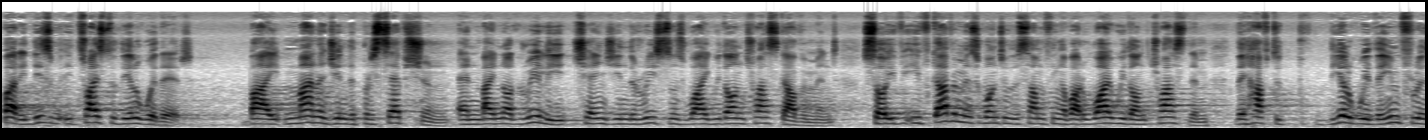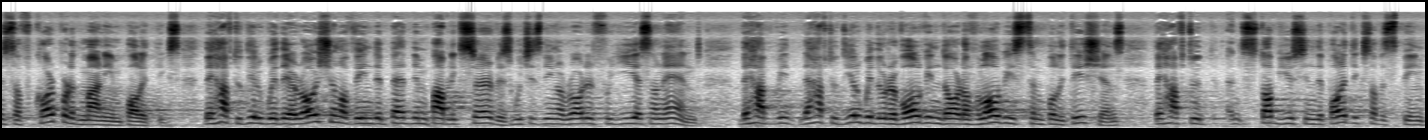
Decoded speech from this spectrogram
But it, is, it tries to deal with it by managing the perception and by not really changing the reasons why we don't trust government. So if, if, governments want to do something about why we don't trust them, they have to deal with the influence of corporate money in politics. They have to deal with the erosion of the independent public service, which is being eroded for years on end. They have, they have to deal with the revolving door of lobbyists and politicians. They have to uh, stop using the politics of spin.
